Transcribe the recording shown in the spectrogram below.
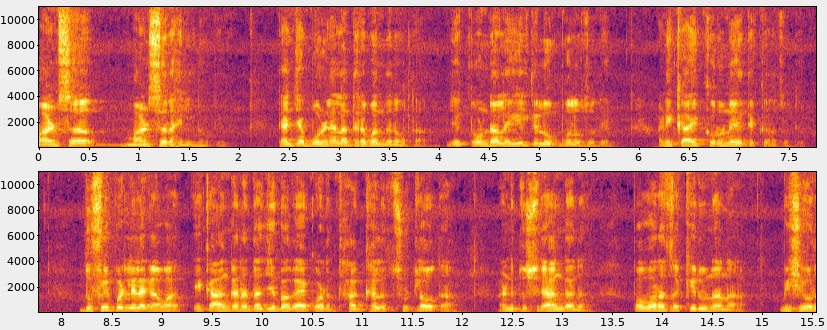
माणसं माणसं राहिली नव्हती. त्यांच्या बोलण्याला धरबंद नव्हता. जे तोंडाला येईल ते लोक बोलत होते आणि काय करू नये ते करत होते. दुफळी पडलेल्या गावात एका अंगानं दाजीबा गायकवाड धाक घालत सुटला होता आणि दुसऱ्या अंगानं पवाराचा किरुनाना मिशीवर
